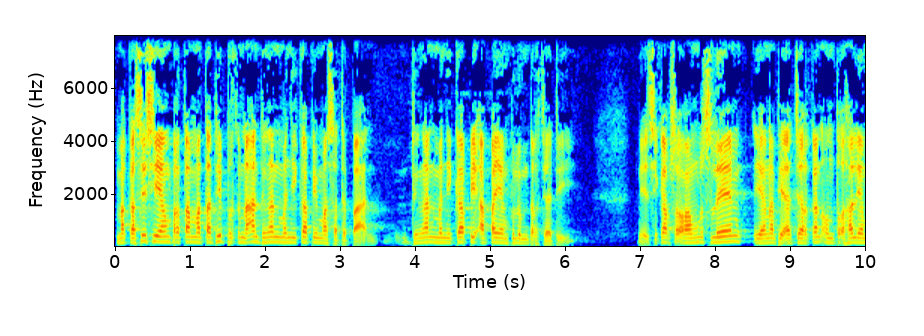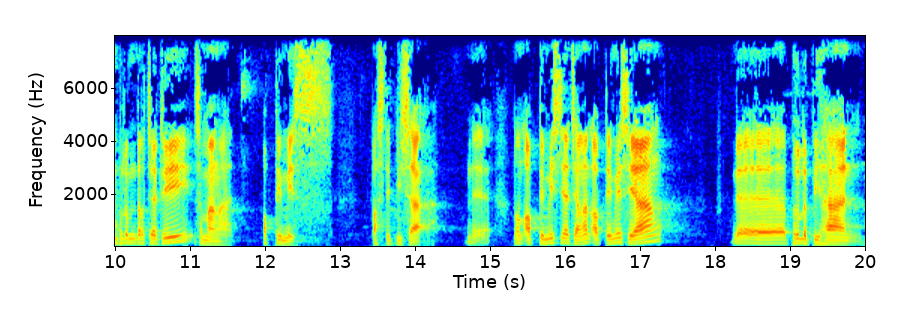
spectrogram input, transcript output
Maka sisi yang pertama tadi berkenaan dengan menyikapi masa depan, dengan menyikapi apa yang belum terjadi. Ini sikap seorang muslim yang Nabi ajarkan untuk hal yang belum terjadi, semangat, optimis. Pasti bisa. Non optimisnya jangan optimis yang berlebihan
